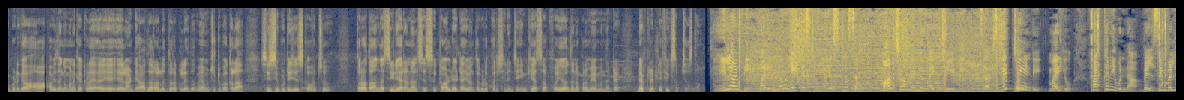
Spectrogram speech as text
ఇప్పటికి ఆ విధంగా మనకి అక్కడ ఎలాంటి ఆధారాలు దొరకలేదు. మేము చుట్టుపక్కల సీసీ ఫుటేజ్ చేసుకోవచ్చు తర్వాత ఇంకా సిడిఆర్ అనాలిసిస్ కాల్ డేటా ఇవంతా కూడా పరిశీలించి ఇన్ కేస్ ఆఫ్ ఏదైనా ప్రమేయం ఉందంటే డెఫినెట్లీ ఫిక్సప్ చేస్తాం. ఇలాంటి మరెన్నో లేటెస్ట్ వీడియోస్ కోసం మా ఛానల్ను లైక్ చేయండి సబ్స్క్రైబ్ చేయండి. మరియు పక్కనే ఉన్న బెల్ సింబల్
